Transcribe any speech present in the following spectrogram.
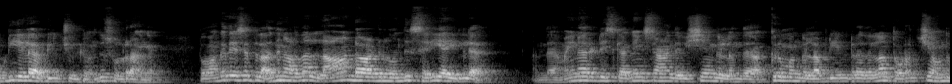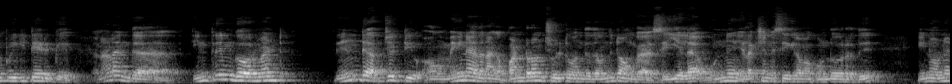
முடியலை அப்படின்னு சொல்லிட்டு வந்து சொல்கிறாங்க இப்போ வங்கதேசத்தில் அதனால தான் லாண்ட் ஆர்டர் வந்து சரியாக இல்லை. அந்த மைனாரிட்டிஸ்க்கு அகேன்ஸ்டான இந்த விஷயங்கள் அந்த அக்கிரமங்கள் அப்படின்றதெல்லாம் தொடர்ச்சியாக வந்து போய்கிட்டே இருக்குது அதனால் இந்த இன்ட்ரீம் கவர்மெண்ட் ரெண்டு அப்ஜெக்டிவ் அவங்க மெயினாக அதை நாங்கள் பண்ணுறோம்னு சொல்லிட்டு வந்ததை வந்துட்டு அவங்க செய்யலை. ஒன்று எலெக்ஷனை சீக்கிரமாக கொண்டு வர்றது இன்னொன்று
